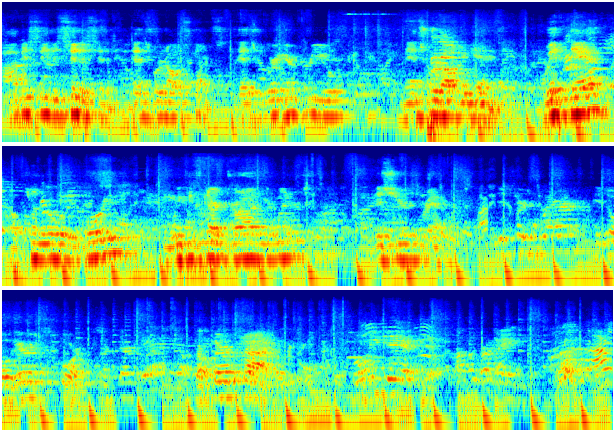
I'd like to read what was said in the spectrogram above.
obviously the citizens, that's where it all starts. That's, we're here for you, and that's where it all begins. With that, I'll turn it over to Corey, and we can start drawing your winners of this year's raffle. This year's winner is O'Hara Sports. For third time. Tony Gaffney. All right. Right,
